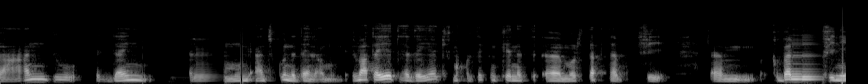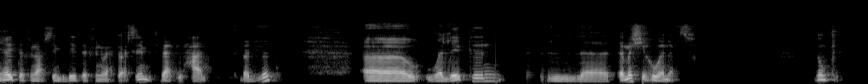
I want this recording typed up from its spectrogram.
عنده الدين العمومي ان تكون الدين العمومي. المعطيات هذيا كيف ما قلت لكم كانت آه، مرتبطة في قبل في نهاية 2020 بداية 2021 بطبيعة الحال تبدلت. آه، ولكن التمشي هو نفسه. donc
